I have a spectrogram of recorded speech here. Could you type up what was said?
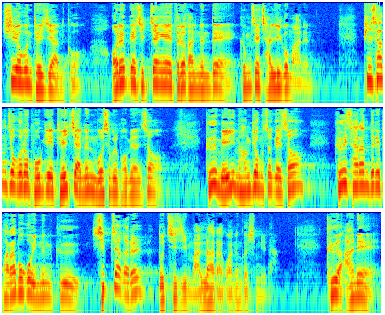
취업은 되지 않고 어렵게 직장에 들어갔는데 금세 잘리고 마는 피상적으로 보기에 되지 않는 모습을 보면서 그 메인 환경 속에서 그 사람들이 바라보고 있는 그 십자가를 놓치지 말라라고 하는 것입니다. 그 안에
